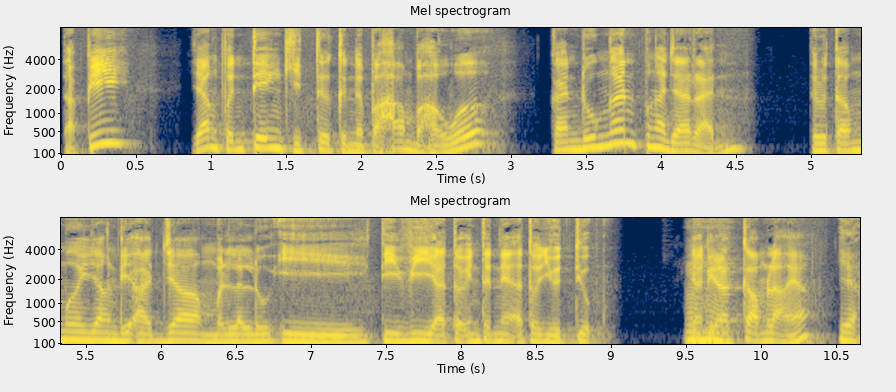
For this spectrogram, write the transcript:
Tapi yang penting kita kena faham bahawa kandungan pengajaran terutama yang diajar melalui TV atau internet atau YouTube yang Mhm. direkam lah ya. Ya.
